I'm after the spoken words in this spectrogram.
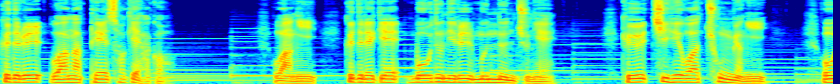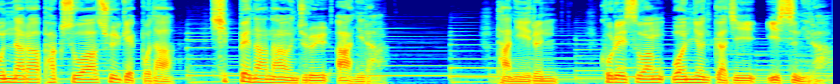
그들을 왕 앞에 서게 하고 왕이 그들에게 모든 일을 묻는 중에 그 지혜와 총명이 온 나라 박수와 술객보다 10배나 나은 줄을 아니라 다니엘은 고레스 왕 원년까지 있으니라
